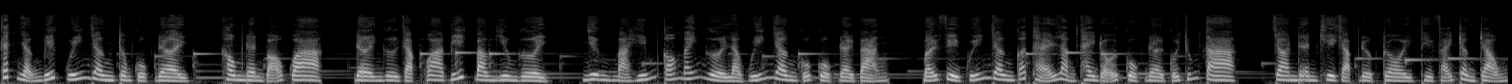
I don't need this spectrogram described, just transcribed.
Cách nhận biết quý nhân trong cuộc đời, không nên bỏ qua. Đời người gặp qua biết bao nhiêu người, nhưng mà hiếm có mấy người là quý nhân của cuộc đời bạn. Bởi vì quý nhân có thể làm thay đổi cuộc đời của chúng ta, cho nên khi gặp được rồi thì phải trân trọng.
